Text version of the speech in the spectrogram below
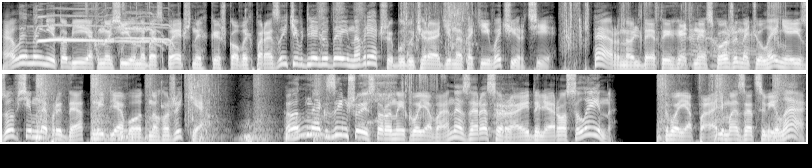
Але нині тобі, як носію небезпечних кишкових паразитів для людей, навряд чи будуть раді на такій вечірці. Арнольде, ти геть не схожий на тюленя і зовсім непридатний для водного життя. Однак з іншої сторони твоя ванна зараз рай для рослин. Твоя пальма зацвіла,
